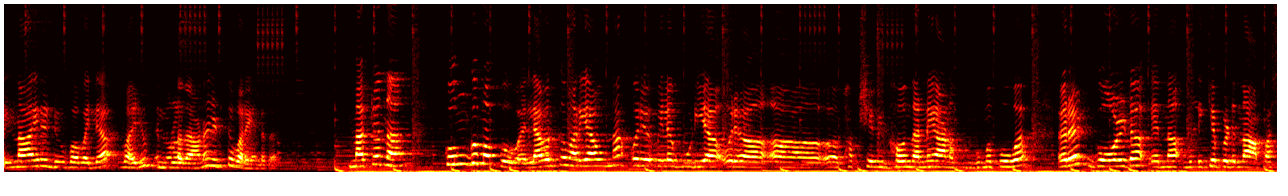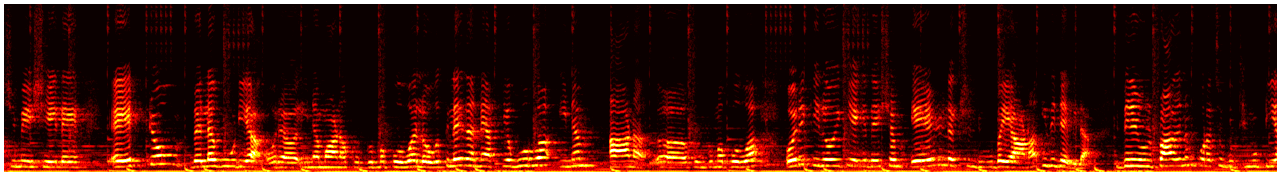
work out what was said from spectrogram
എണ്ണായിരം രൂപ വില വരും എന്നുള്ളതാണ് എടുത്തു പറയേണ്ടത്. മറ്റൊന്ന് കുങ്കുമപ്പൂവ് എല്ലാവർക്കും അറിയാവുന്ന ഒരു വില കൂടിയ ഒരു ഭക്ഷ്യവിഭവം തന്നെയാണ് കുങ്കുമപ്പൂവ്. റെഡ് ഗോൾഡ് എന്ന് വിളിക്കപ്പെടുന്ന പശ്ചിമേഷ്യയിലെ ഏറ്റവും വില കൂടിയ ഒരു ഇനമാണ് കുങ്കുമപ്പൂവ്. ലോകത്തിലെ തന്നെ അത്യപൂർവ ഇനം ആണ് കുങ്കുമപ്പൂവ്. ഒരു കിലോയ്ക്ക് ഏകദേശം ഏഴ് ലക്ഷം രൂപയാണ് ഇതിന്റെ വില. ഇതിന്റെ ഉൽപാദനം കുറച്ച് ബുദ്ധിമുട്ടിയ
